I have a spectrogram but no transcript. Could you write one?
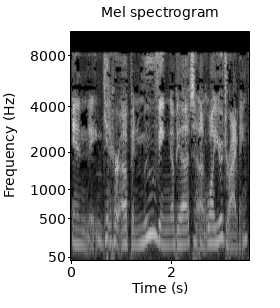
and get her up and moving a bit uh, while you're driving.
